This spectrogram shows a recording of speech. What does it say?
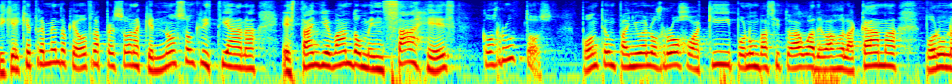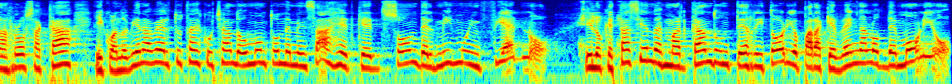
Y que qué tremendo que otras personas que no son cristianas están llevando mensajes corruptos. Ponte un pañuelo rojo aquí, pon un vasito de agua debajo de la cama, pon una rosa acá. Y cuando viene a ver, tú estás escuchando un montón de mensajes que son del mismo infierno. Y lo que está haciendo es marcando un territorio para que vengan los demonios.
